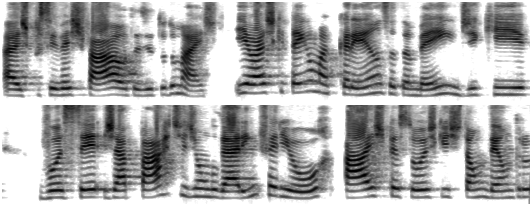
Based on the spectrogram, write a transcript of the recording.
as possíveis faltas e tudo mais. E eu acho que tem uma crença também de que você já parte de um lugar inferior às pessoas que estão dentro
